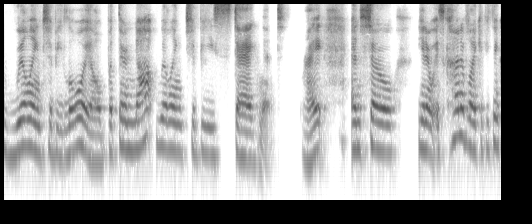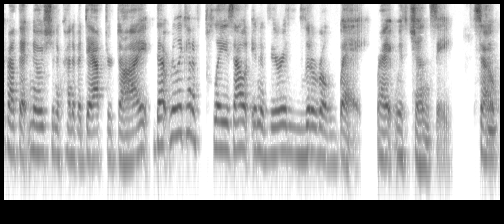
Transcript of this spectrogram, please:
willing to be loyal, but they're not willing to be stagnant, right? And so, you know, it's kind of like if you think about that notion of kind of adapt or die, that really kind of plays out in a very literal way, right, with Gen Z. So,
